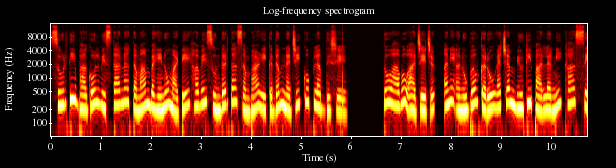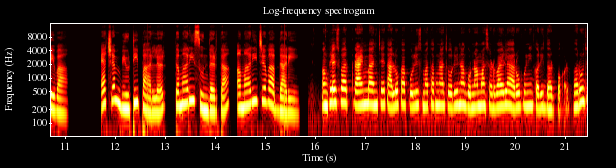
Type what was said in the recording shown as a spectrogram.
સુરતી ભાગોલ વિસ્તારના તમામ બહેનો માટે હવે સુંદરતા સંભાળ એકદમ નજીક ઉપલબ્ધ છે. તો આવો આજે જ અને અનુભવ કરો એચએમ બ્યુટી પાર્લરની ખાસ સેવા. એચએમ બ્યુટી પાર્લર તમારી સુંદરતા, અમારી જવાબદારી. અંકલેશ્વર ક્રાઇમ બ્રાન્ચે તાલુકા પોલીસ મથકના ચોરીના ગુનામાં સડવાયેલા આરોપીની કરી ધરપકડ. ભરૂચ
